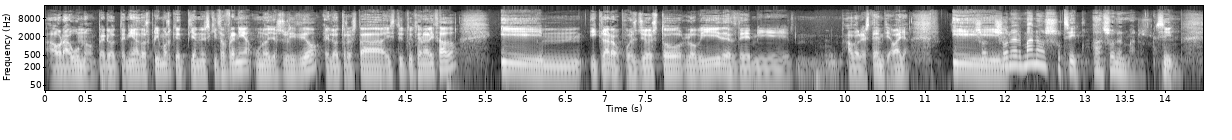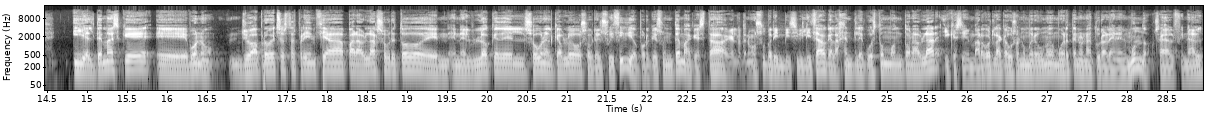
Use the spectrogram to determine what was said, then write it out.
ahora uno, pero tenía dos primos que tienen esquizofrenia, uno de ellos se suicidó, el otro está institucionalizado y, mm, y claro, pues yo esto lo vi desde mi adolescencia, vaya. Y, ¿Son, son hermanos? Sí. Ah, son hermanos. Sí. Y el tema es que, eh, bueno, yo aprovecho esta experiencia para hablar sobre todo en, el bloque del show en el que hablo sobre el suicidio, porque es un tema que está, que lo tenemos súper invisibilizado, que a la gente le cuesta un montón hablar y que sin embargo es la causa número uno de muerte no natural en el mundo. O sea, al final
